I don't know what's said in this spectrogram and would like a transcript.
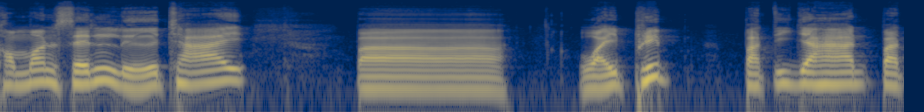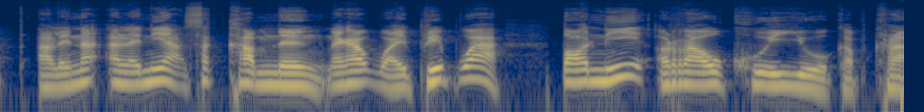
common sense หรือใช้ไหวพริบปฏิญาณอะไรนะอะไรเนี่ยสักคำหนึ่งนะครับไหวพริบว่าตอนนี้เราคุยอยู่กับใคร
